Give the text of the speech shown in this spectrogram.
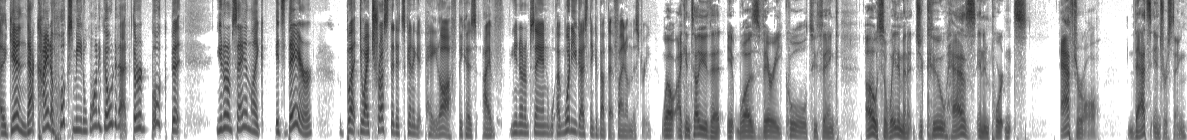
again that kind of hooks me to want to go to that third book but you know what i'm saying like it's there but do i trust that it's going to get paid off because i've you know what i'm saying uh, what do you guys think about that final mystery Well, I can tell you that it was very cool to think, oh, so wait a minute, Jakku has an importance after all. That's interesting.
